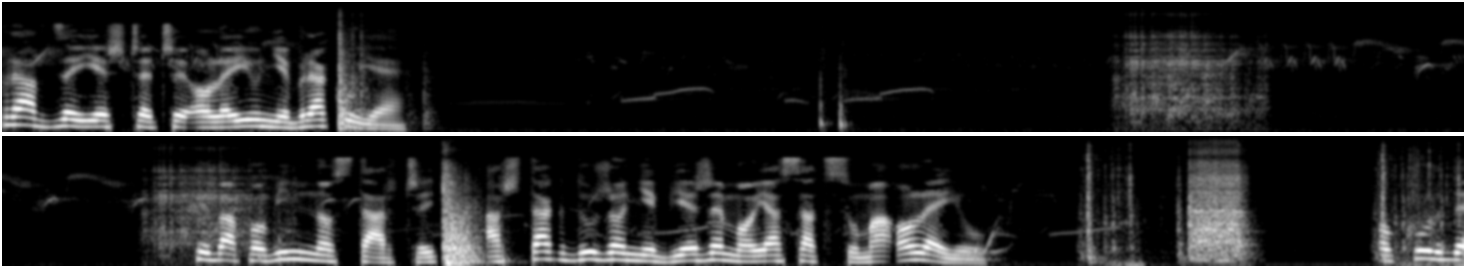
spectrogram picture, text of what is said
Sprawdzę jeszcze, czy oleju nie brakuje. Chyba powinno starczyć, aż tak dużo nie bierze moja Satsuma oleju. O kurde,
